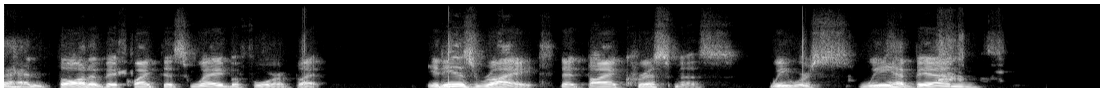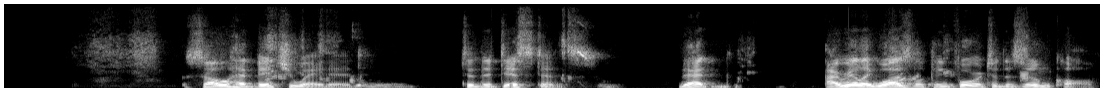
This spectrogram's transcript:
I hadn't thought of it quite this way before. But it is right that by Christmas we were we have been so habituated to the distance that I really was looking forward to the Zoom call.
